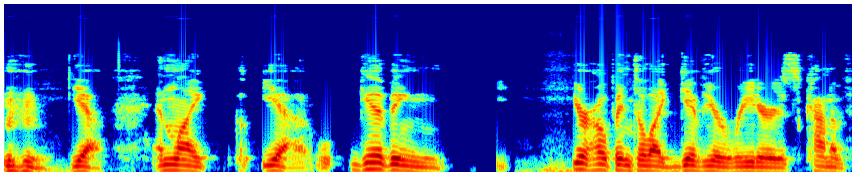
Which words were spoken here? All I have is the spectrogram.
mm-hmm. yeah and like yeah giving you're hoping to like give your readers kind of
